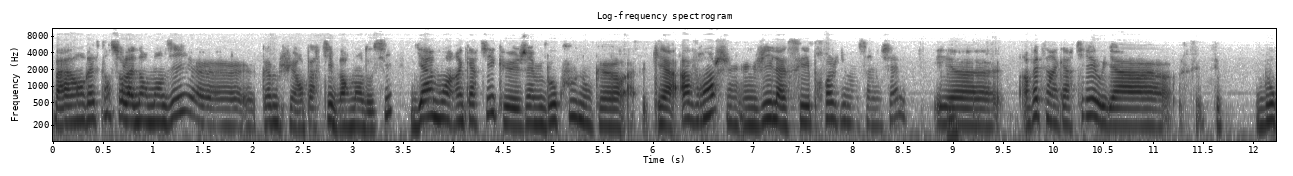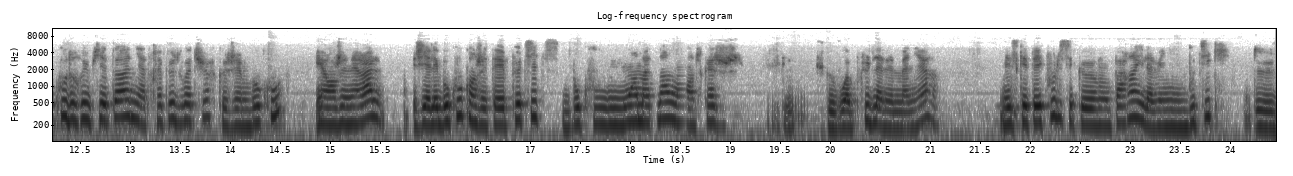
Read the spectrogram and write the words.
Bah, en restant sur la Normandie, euh, comme je suis en partie normande aussi, il y a moi un quartier que j'aime beaucoup, donc euh, qui est à Avranches, une, ville assez proche du Mont-Saint-Michel. Et mmh. en fait, c'est un quartier où il y a beaucoup de rues piétonnes, il y a très peu de voitures que j'aime beaucoup. Et en général, j'y allais beaucoup quand j'étais petite, beaucoup moins maintenant, ou en tout cas, je, je le vois plus de la même manière. Mais ce qui était cool, c'est que mon parrain, il avait une boutique, de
